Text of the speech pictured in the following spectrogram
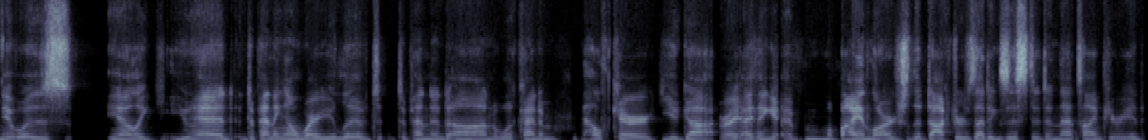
it was you know, like you had, depending on where you lived, depended on what kind of healthcare you got, right? I think uh, by and large, the doctors that existed in that time period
